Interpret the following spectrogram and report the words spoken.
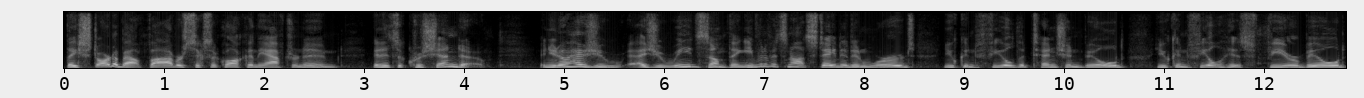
They start about five or six o'clock in the afternoon, and it's a crescendo. And you know, as you as you read something, even if it's not stated in words, you can feel the tension build. You can feel his fear build,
